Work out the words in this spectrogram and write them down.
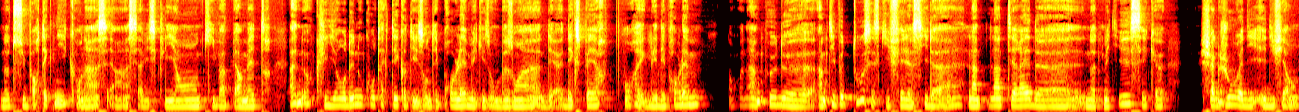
notre support technique, on a un, service client qui va permettre à nos clients de nous contacter quand ils ont des problèmes et qu'ils ont besoin d'experts pour régler des problèmes. Donc on a un peu de, petit peu de tout. C'est ce qui fait aussi l'intérêt de notre métier, c'est que chaque jour est, différent.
